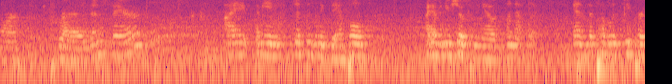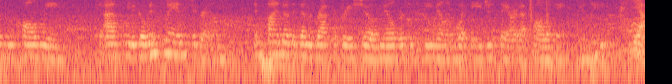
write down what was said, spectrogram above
more present there. I, I mean, just as an example, I have a new show coming out on Netflix, and the publicity person called me to ask me to go into my Instagram and find out the demographic ratio of male versus female and what ages they are that follow me. Really? Yeah.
